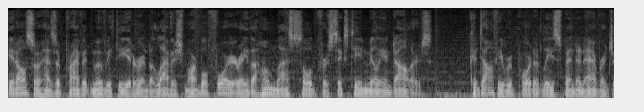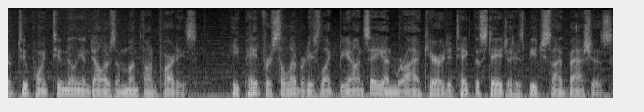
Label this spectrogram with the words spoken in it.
It also has a private movie theater and a lavish marble foyer the home last sold for $16 million. Gaddafi reportedly spent an average of $2.2 million a month on parties. He paid for celebrities like Beyoncé and Mariah Carey to take the stage at his beachside bashes.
